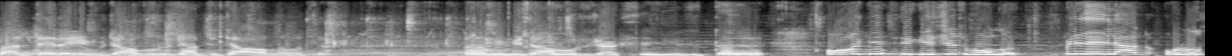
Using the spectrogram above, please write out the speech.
Ben de Eray'ı bir daha vuracağım dedi ağlamadı. Abi bir daha vuracaksın yüzünden Eray. Aa geçti geçirdim onu. Bir de lan onun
